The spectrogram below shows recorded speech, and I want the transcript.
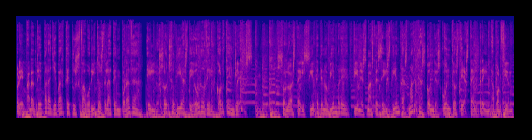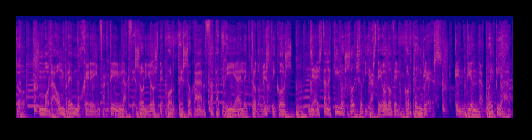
Prepárate para llevarte tus favoritos de la temporada en los 8 días de oro del corte inglés. Solo hasta el 7 de noviembre tienes más de 600 marcas con descuentos de hasta el 30%. Moda hombre, mujer e infantil, accesorios, deportes, hogar, zapatería, electrodomésticos. Ya están aquí los 8 días de oro del corte inglés. En tienda web y app.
